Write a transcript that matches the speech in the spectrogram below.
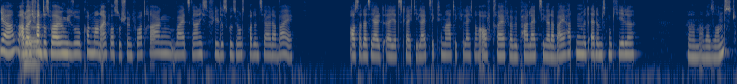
Ja, aber Äh, ich fand, das war irgendwie so, konnte man einfach so schön vortragen, war jetzt gar nicht so viel Diskussionspotenzial dabei. Außer, dass ihr halt äh, jetzt gleich die Leipzig-Thematik vielleicht noch aufgreift, weil wir ein paar Leipziger dabei hatten mit Adams Mukiele. Ähm, aber sonst,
